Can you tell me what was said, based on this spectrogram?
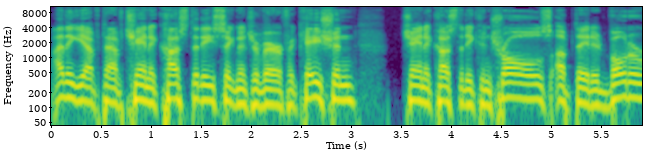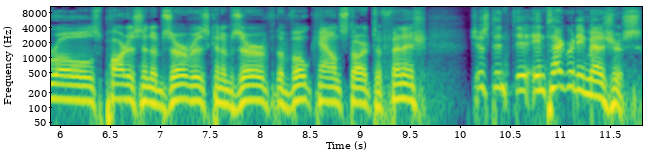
I think you have to have chain of custody, signature verification, chain of custody controls, updated voter rolls, partisan observers can observe the vote count start to finish. Just in- integrity measures.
